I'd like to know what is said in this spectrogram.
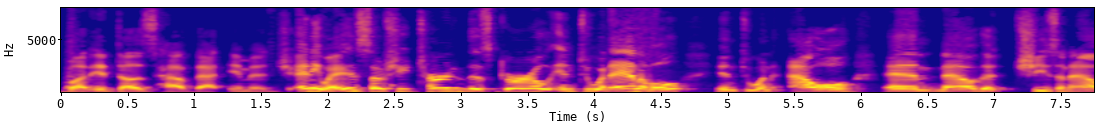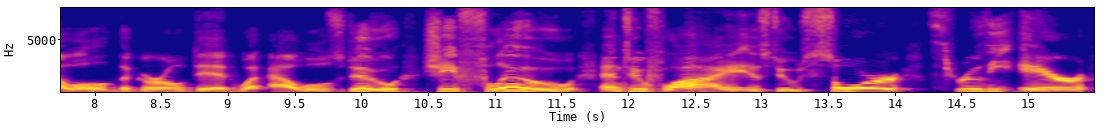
but it does have that image. Anyway, so she turned this girl into an animal, into an owl, and now that she's an owl, the girl did what owls do. She flew, and to fly is to soar through the air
